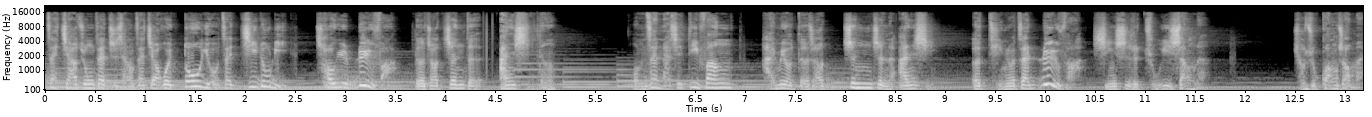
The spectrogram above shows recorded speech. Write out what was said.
在家中、在职场、在教会都有在基督里超越律法，得着真的安息呢？我们在哪些地方还没有得着真正的安息，而停留在律法形式的主义上呢？求主光照们，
